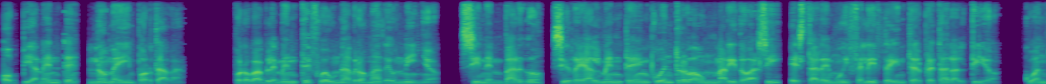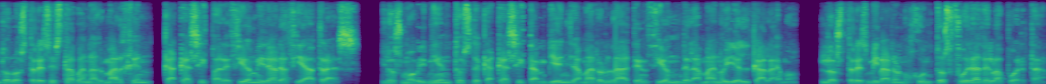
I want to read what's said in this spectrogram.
Obviamente, no me importaba. Probablemente fue una broma de un niño. Sin embargo, si realmente encuentro a un marido así, estaré muy feliz de interpretar al tío. Cuando los tres estaban al margen, Kakashi pareció mirar hacia atrás. Los movimientos de Kakashi también llamaron la atención de la mano y el cálamo. Los tres miraron juntos fuera de la puerta.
